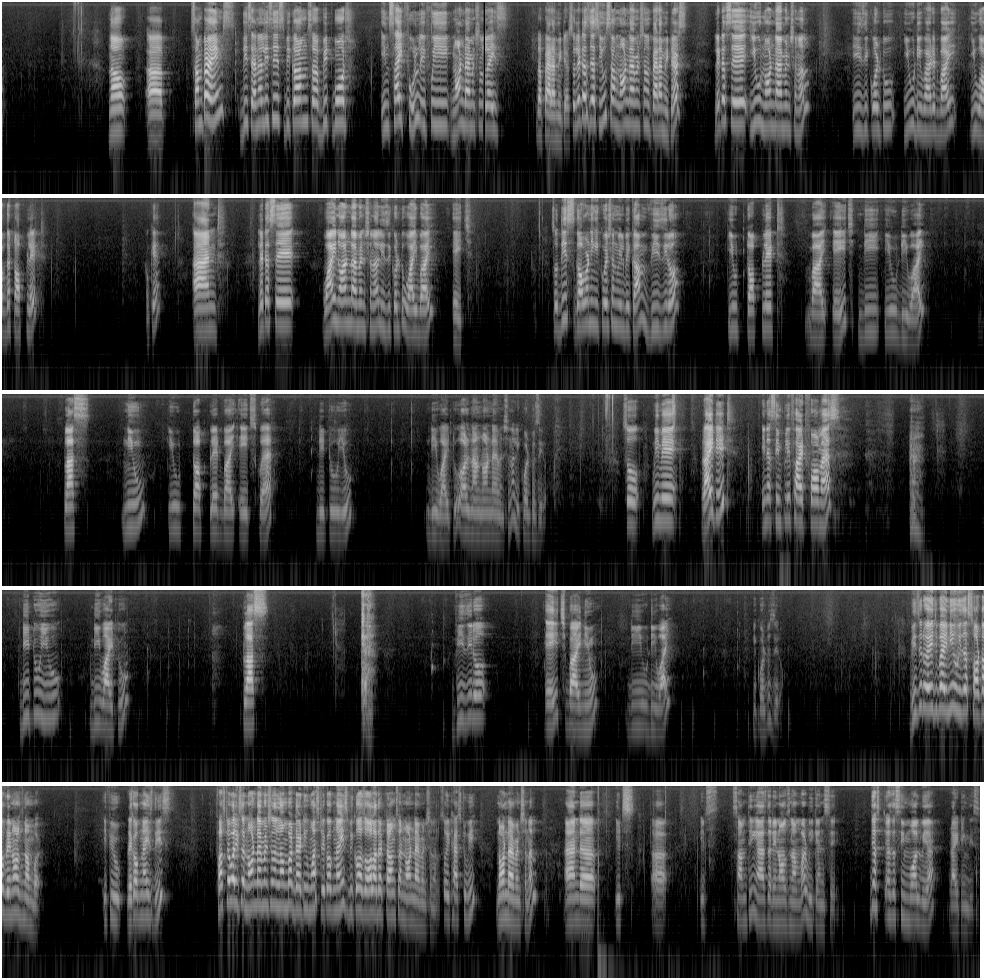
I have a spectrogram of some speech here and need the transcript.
Now uh, sometimes this analysis becomes a bit more insightful if we non-dimensionalize the parameters. So let us just use some non-dimensional parameters let us say u non-dimensional is equal to u divided by u of the top plate okay and let us say y non-dimensional is equal to y by h. So this governing equation will become V0 u top plate by h du dy plus nu u top plate by h square d2u dy2 all non dimensional equal to 0. So we may write it in a simplified form as d2u dy2 plus v0 h by nu du dy equal to 0. V0h by nu is a sort of Reynolds number if you recognize this. First of all it is a non-dimensional number that you must recognize because all other terms are non-dimensional. So it has to be non-dimensional and uh, it's uh, it's something as the Reynolds number we can say just as a symbol we are writing this.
